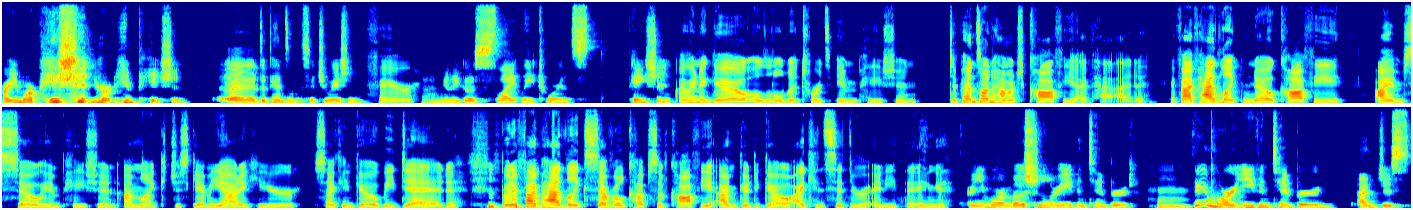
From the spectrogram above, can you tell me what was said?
Are you more patient or impatient? Uh, depends on the situation. fair. I'm gonna go slightly towards patient. I'm gonna go a little bit towards impatient. Depends on how much coffee I've had. If I've had like no coffee, I am so impatient. I'm like, just get me out of here so I can go be dead. but if I've had like several cups of coffee, I'm good to go. I can sit through anything. Are you more emotional or even tempered? Hmm. I think I'm more even tempered. I'm just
